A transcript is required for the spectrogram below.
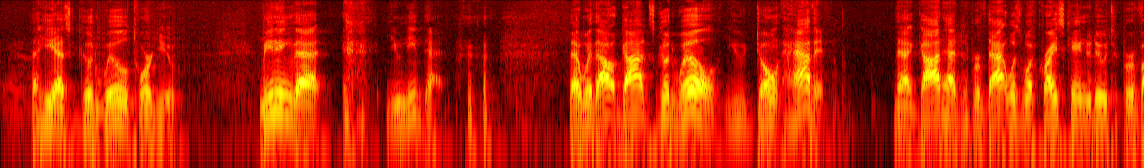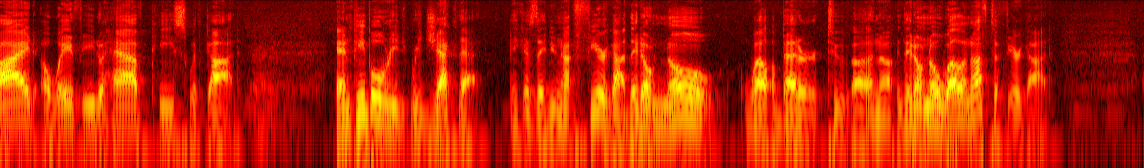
right. that he has goodwill toward you. Meaning that you need that. that without God's goodwill, you don't have it that God had to prove that was what Christ came to do to provide a way for you to have peace with God. And people re- reject that because they do not fear God. They don't know well better to uh, enough. They don't know well enough to fear God.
